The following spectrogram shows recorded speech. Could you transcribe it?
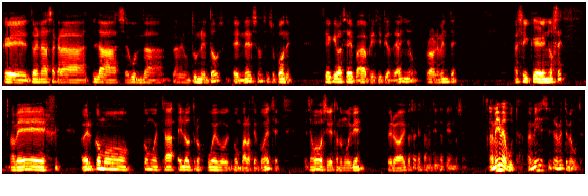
que de nada sacará la segunda, plan en un túnel 2, el Nelson se supone. Que va a ser a principios de año, probablemente. Así que no sé. A ver. A ver cómo, cómo está el otro juego en comparación con este. Este juego sigue estando muy bien. Pero hay cosas que están metiendo que no sé. A mí me gusta. A mí sinceramente me gusta.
